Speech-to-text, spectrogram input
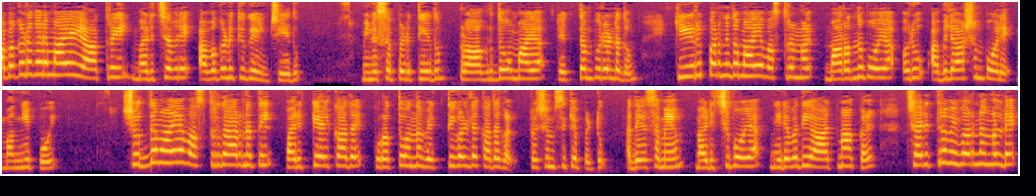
അപകടകരമായ യാത്രയിൽ മരിച്ചവരെ അവഗണിക്കുകയും ചെയ്തു. മിനുസപ്പെടുത്തിയതും പ്രാകൃതവുമായ രക്തം പുരണ്ടതും കീറിപ്പറഞ്ഞതുമായ വസ്ത്രങ്ങൾ മറന്നുപോയ ഒരു അഭിലാഷം പോലെ മങ്ങിപ്പോയി. ശുദ്ധമായ വസ്ത്രധാരണത്തിൽ പരിക്കേൽക്കാതെ പുറത്തുവന്ന വ്യക്തികളുടെ കഥകൾ പ്രശംസിക്കപ്പെട്ടു. അതേസമയം മരിച്ചുപോയ നിരവധി ആത്മാക്കൾ ചരിത്ര വിവരണങ്ങളുടെ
